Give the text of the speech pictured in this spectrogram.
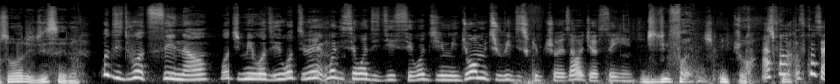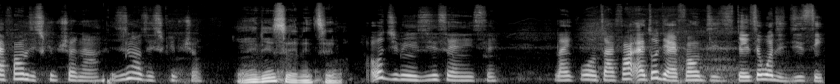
So what did he say now? What did what say now? What do you mean? What did what? do you- What did you say? What did he say? What do you mean? Do you want me to read the scripture? Is that what you're saying? Did you find the scripture? I found, of course, I found the scripture now. Is it not the scripture? He didn't say anything. What do you mean? He didn't say anything. Like what? I found. I told you I found it. They said, "What did he say?"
